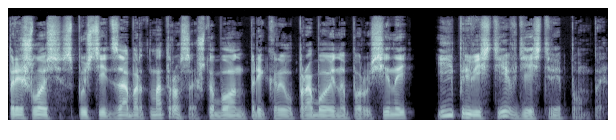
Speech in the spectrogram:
Пришлось спустить за борт матроса, чтобы он прикрыл пробоину парусиной и привести в действие помпы.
